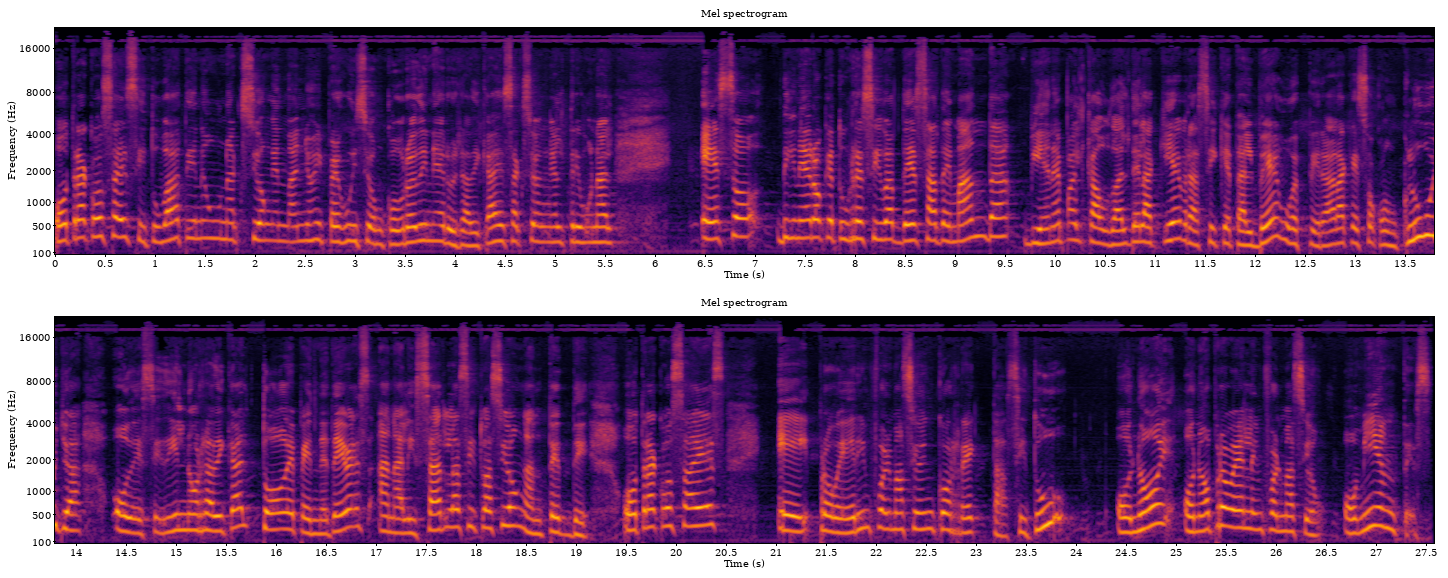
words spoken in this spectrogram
Otra cosa es si tú vas a tener una acción en daños y perjuicios, un cobro de dinero y radicas esa acción en el tribunal, eso dinero que tú recibas de esa demanda viene para el caudal de la quiebra, así que tal vez o esperar a que eso concluya o decidir no radical, todo depende. Debes analizar la situación antes de. Otra cosa es eh, proveer información incorrecta. Si tú o no, o no provees la información o mientes,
